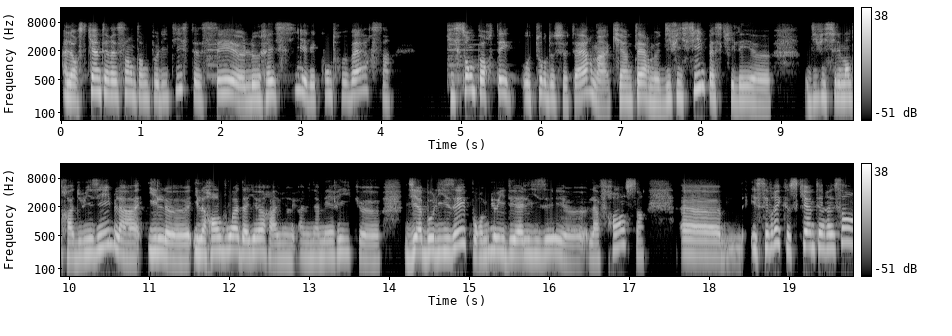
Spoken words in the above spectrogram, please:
Alors, ce qui est intéressant en tant que politiste, c'est le récit et les controverses qui sont portés autour de ce terme, qui est un terme difficile parce qu'il est difficilement traduisible. Il, il renvoie d'ailleurs à, une, Amérique diabolisée pour mieux idéaliser la France. et c'est vrai que ce qui est intéressant,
